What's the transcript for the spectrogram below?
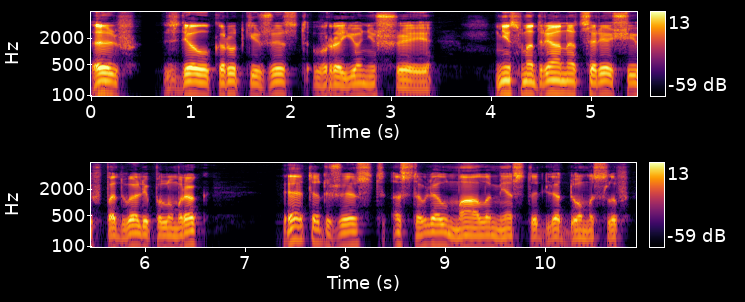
Эльф сделал короткий жест в районе шеи. Несмотря на царящий в подвале полумрак, этот жест оставлял мало места для домыслов —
